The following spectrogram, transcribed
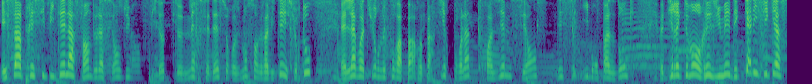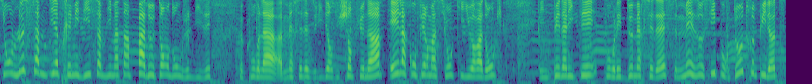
Et ça a précipité la fin de la séance du pilote Mercedes, heureusement sans gravité. Et surtout, la voiture ne pourra pas repartir pour la troisième séance d'essai libre. On passe donc directement au résumé des qualifications le samedi après-midi. Samedi matin, pas de temps donc, je le disais, pour la Mercedes du leader du championnat. Et la confirmation qu'il y aura donc une pénalité pour les deux Mercedes, mais aussi pour d'autres pilotes.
